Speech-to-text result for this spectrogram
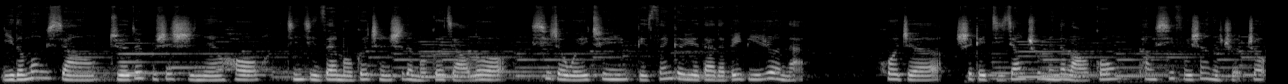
你的梦想绝对不是十年后仅仅在某个城市的某个角落。系着围裙给三个月大的 baby 热奶，或者是给即将出门的老公烫西服上的褶皱。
